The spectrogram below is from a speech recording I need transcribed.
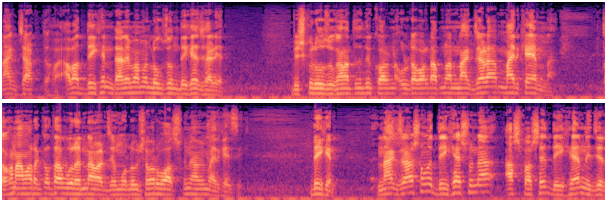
নাক ঝাড়তে হয়। আবার দেখেন, ডানে বামে লোকজন দেখে ঝাড়েন বিশেষ করে উজুখানাতে যদি করেন, উল্টাপাল্টা আপনার নাক ঝাড়া, মার খাইয়েন না। তখন আমার কথা বলেন না আমার যে মৌলবী সবার ওয়াজ শুনে আমি মার খাইছি। দেখেন নাক ঝাড়ার সময় দেখে শোনা আশপাশে দেখে নিজের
